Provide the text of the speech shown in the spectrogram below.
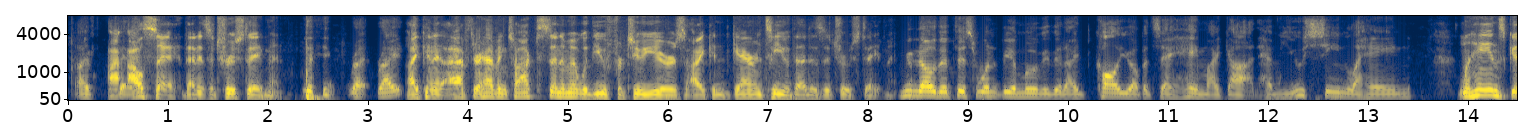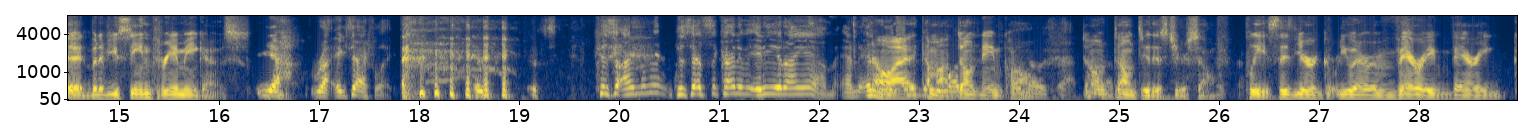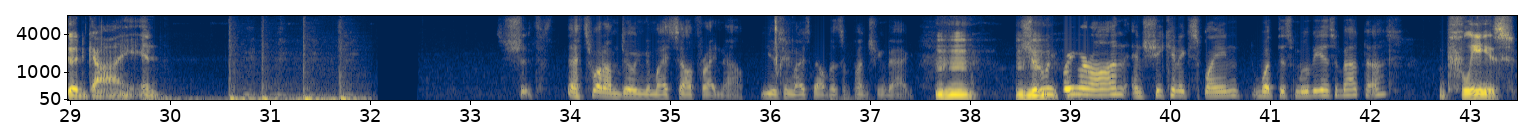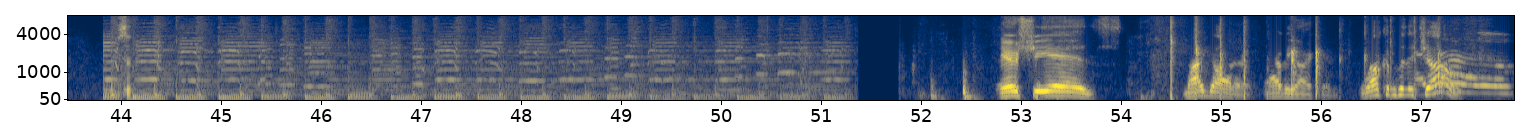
I've I, failed, I'll say that is a true statement. right, right. I can, after having talked cinema with you for two years, I can guarantee you that is a true statement. You know that this wouldn't be a movie that I'd call you up and say, "Hey, my God, have you seen La Haine?" Lahane's good, but have you seen Three Amigos? Yeah, right, exactly. Because I'm. Because that's the kind of idiot I am. And No, I- come on, don't name call. Don't don't do this to yourself, please. You're you are a very very good guy, and That's what I'm doing to myself right now, using myself as a punching bag. Mm-hmm. Should mhm. we bring her on and she can explain what this movie is about to us? please. So- There she is, my daughter, Abby Arkin. Welcome to the show. Hello.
